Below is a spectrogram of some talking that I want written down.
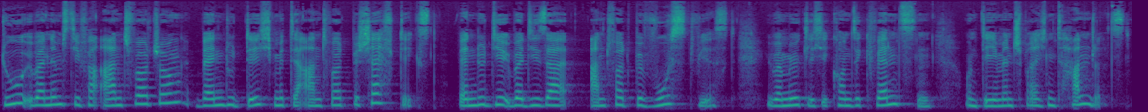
Du übernimmst die Verantwortung, wenn du dich mit der Antwort beschäftigst, wenn du dir über diese Antwort bewusst wirst, über mögliche Konsequenzen und dementsprechend handelst.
